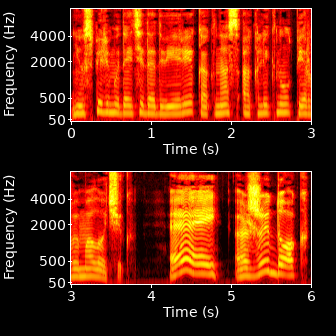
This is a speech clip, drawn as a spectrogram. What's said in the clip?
Не успели мы дойти до двери, как нас окликнул первый молочек. «Эй, жидок,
